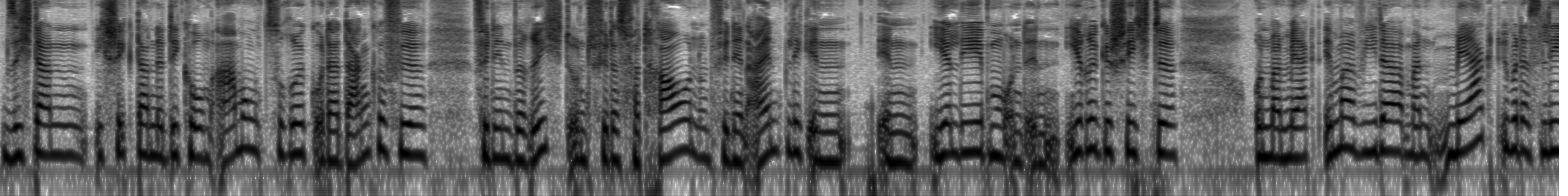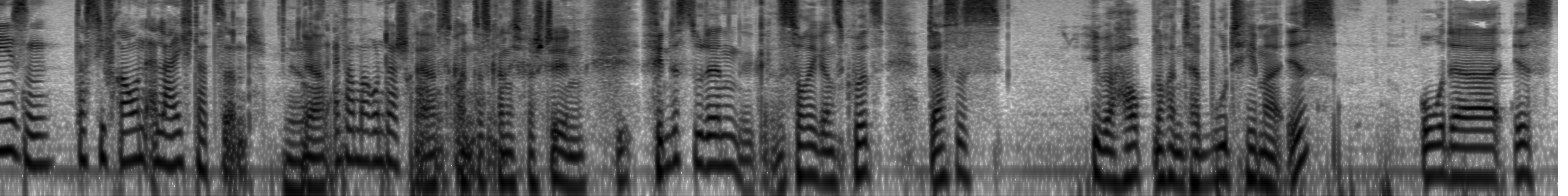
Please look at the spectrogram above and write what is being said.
sich dann, ich schicke dann eine dicke Umarmung zurück oder danke für, für den Bericht und für das Vertrauen und für den Einblick in, in ihr Leben und in ihre Geschichte. Und man merkt immer wieder, man merkt über das Lesen, dass die Frauen erleichtert sind. Ja. Sie einfach mal runterschreiben Ja, das kann, das kann ich verstehen. Findest du denn, sorry ganz kurz, dass es überhaupt noch ein Tabuthema ist? Oder ist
